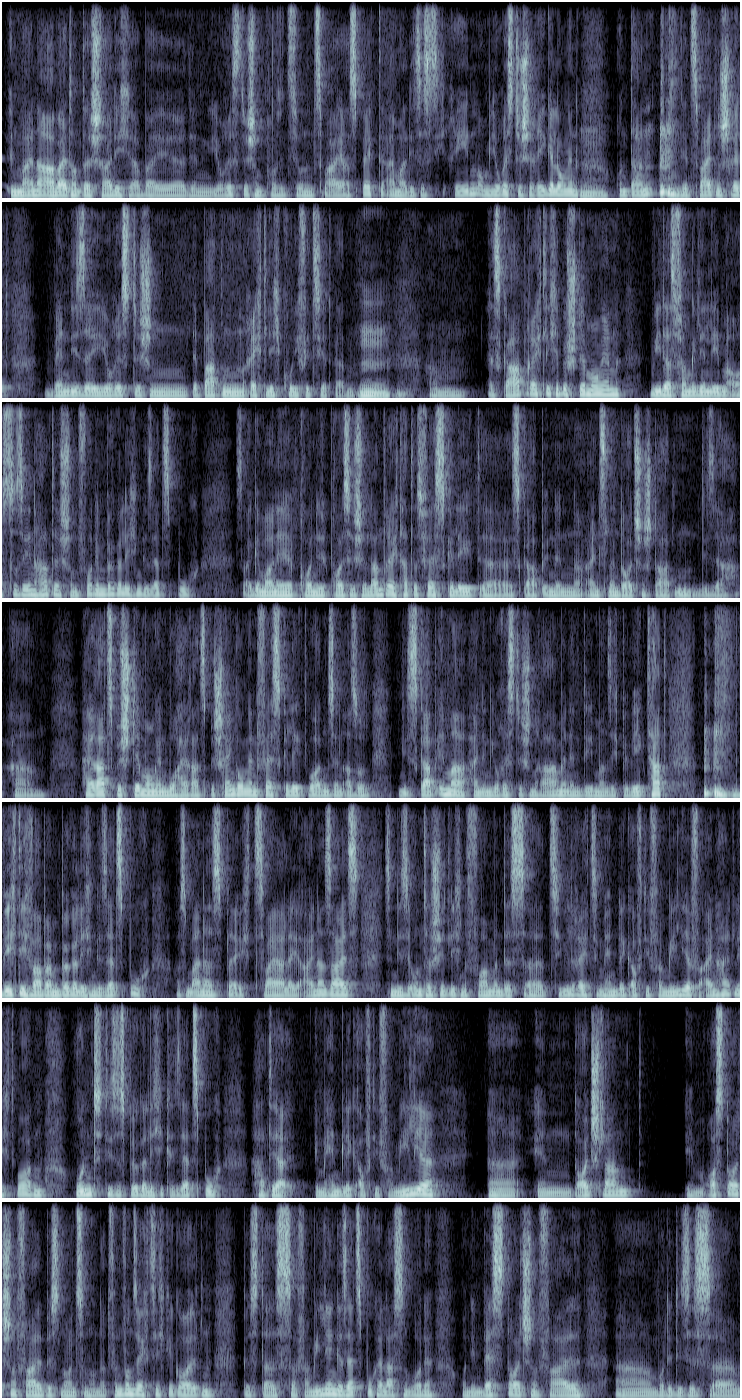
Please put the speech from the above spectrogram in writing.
in meiner Arbeit unterscheide ich ja bei den juristischen Positionen zwei Aspekte. Einmal dieses Reden um juristische Regelungen mhm. und dann den zweiten Schritt, wenn diese juristischen Debatten rechtlich kodifiziert werden. Mhm. Ähm, es gab rechtliche Bestimmungen, wie das Familienleben auszusehen hatte, schon vor dem bürgerlichen Gesetzbuch. Das allgemeine preußische Landrecht hat es festgelegt. Äh, es gab in den einzelnen deutschen Staaten diese ähm, Heiratsbestimmungen, wo Heiratsbeschränkungen festgelegt worden sind. Also es gab immer einen juristischen Rahmen, in dem man sich bewegt hat. Wichtig war beim bürgerlichen Gesetzbuch aus meiner Sicht zweierlei. Einerseits sind diese unterschiedlichen Formen des äh, Zivilrechts im Hinblick auf die Familie vereinheitlicht worden und dieses bürgerliche Gesetzbuch hat ja im Hinblick auf die Familie äh, in Deutschland im ostdeutschen Fall bis 1965 gegolten, bis das Familiengesetzbuch erlassen wurde. Und im westdeutschen Fall äh, wurde dieses äh,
